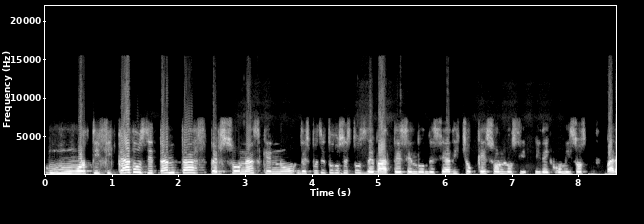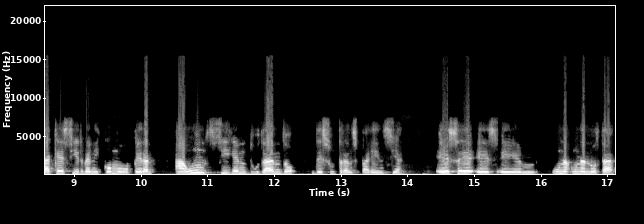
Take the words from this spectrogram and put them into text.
mortificados de tantas personas que no, después de todos estos debates en donde se ha dicho qué son los fideicomisos, para qué sirven y cómo operan, aún siguen dudando de su transparencia. Ese es em, una, una nota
